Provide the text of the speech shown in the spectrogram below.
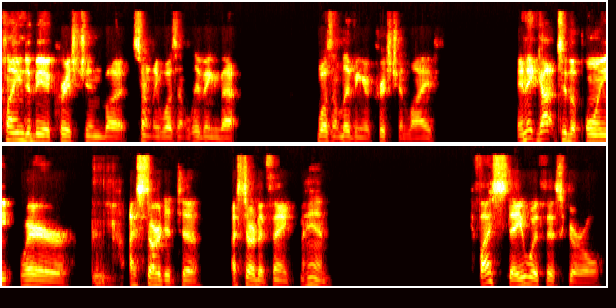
claimed to be a Christian, but certainly wasn't living that, wasn't living a Christian life. And it got to the point where I started to, I started to think, man, if I stay with this girl,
